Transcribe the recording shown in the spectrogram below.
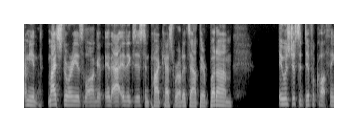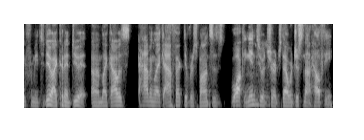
i mean my story is long it, it uh, it exists in podcast world it's out there but um it was just a difficult thing for me to do i couldn't do it um like i was having like affective responses walking into a Mhm. church that were just not healthy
